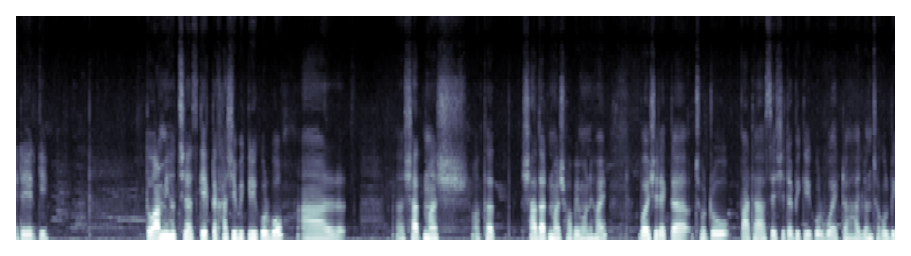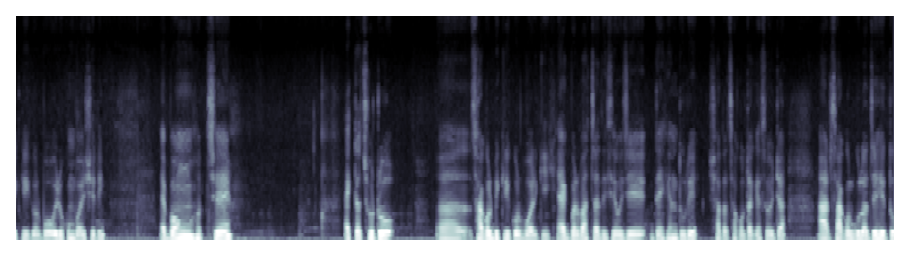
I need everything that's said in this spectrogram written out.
এটাই আর কি। তো আমি হচ্ছে আজকে একটা খাসি বিক্রি করব, আর সাত মাস অর্থাৎ সাত আট মাস হবে মনে হয়। বয়সের একটা ছোট পাঠা আছে, সেটা বিক্রি করব, একটা হাইলন ছাগল বিক্রি করব ওই রকম বয়সেরই। এবং হচ্ছে একটা ছোট ছাগল বিক্রি করব আর কি। একবার বাচ্চা দিছে, ওই যে দেখেন দূরে, সাদা ছাগলটা গেছে ওইটা। আর ছাগলগুলো যেহেতু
